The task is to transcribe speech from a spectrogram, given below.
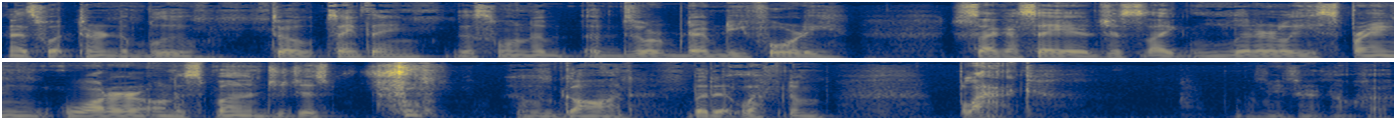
That's what turned them blue. So same thing. This one absorbed WD-40. Just like I say, it just like literally spraying water on a sponge. It just, it was gone. But it left them black. I mean, I don't know how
